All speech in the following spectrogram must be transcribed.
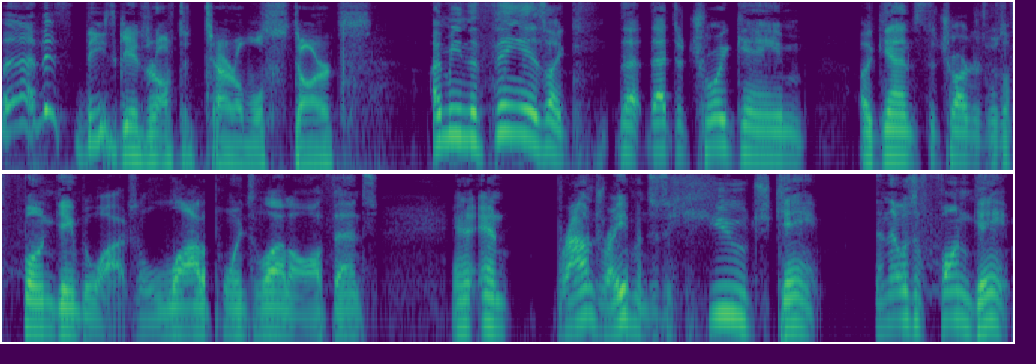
eh, this these games are off to terrible starts. I mean, the thing is, like that that Detroit game against the Chargers was a fun game to watch. A lot of points, a lot of offense, and, and Browns Ravens is a huge game, and that was a fun game.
